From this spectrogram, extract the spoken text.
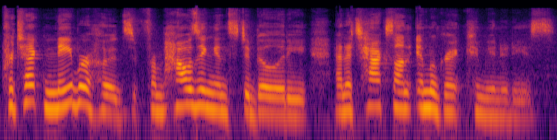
protect neighborhoods from housing instability and attacks on immigrant communities.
